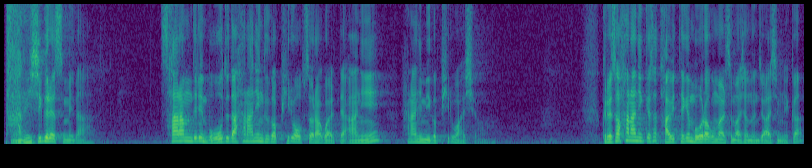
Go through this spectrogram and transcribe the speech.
다윗이 그랬습니다. 사람들이 모두 다 하나님 그거 필요 없어라고 할 때 아니 하나님 이거 필요하셔. 그래서 하나님께서 다윗에게 뭐라고 말씀하셨는지 아십니까?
